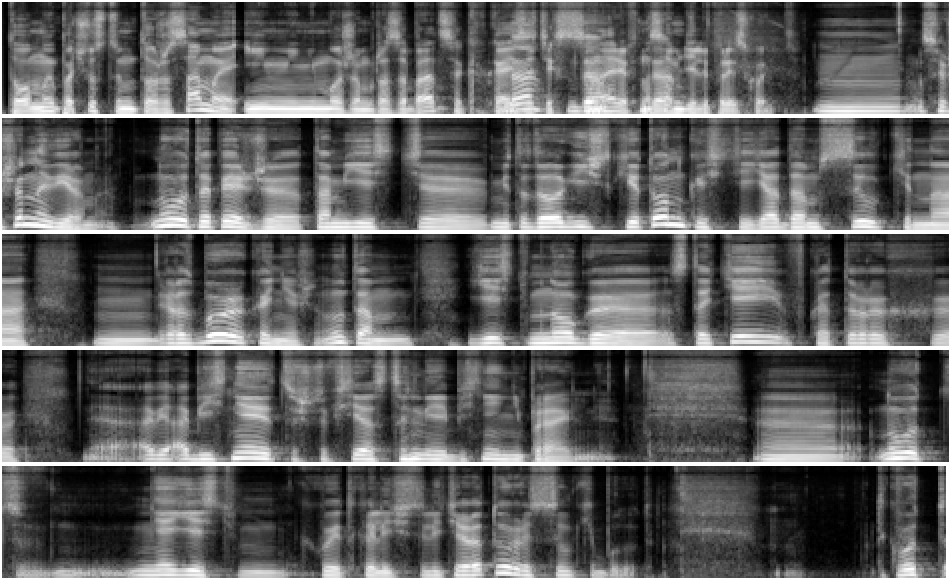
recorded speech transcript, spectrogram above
то мы почувствуем то же самое, и мы не можем разобраться, какая да, из этих сценариев да, на да. самом деле происходит. Совершенно верно. Ну вот опять же, там есть э, методологические тонкости, я дам ссылки на разборы, конечно. Ну там есть много статей, в которых э, объясняется, что все остальные объяснения неправильные. Э, ну вот у меня есть какое-то количество литературы, ссылки будут. Так вот,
